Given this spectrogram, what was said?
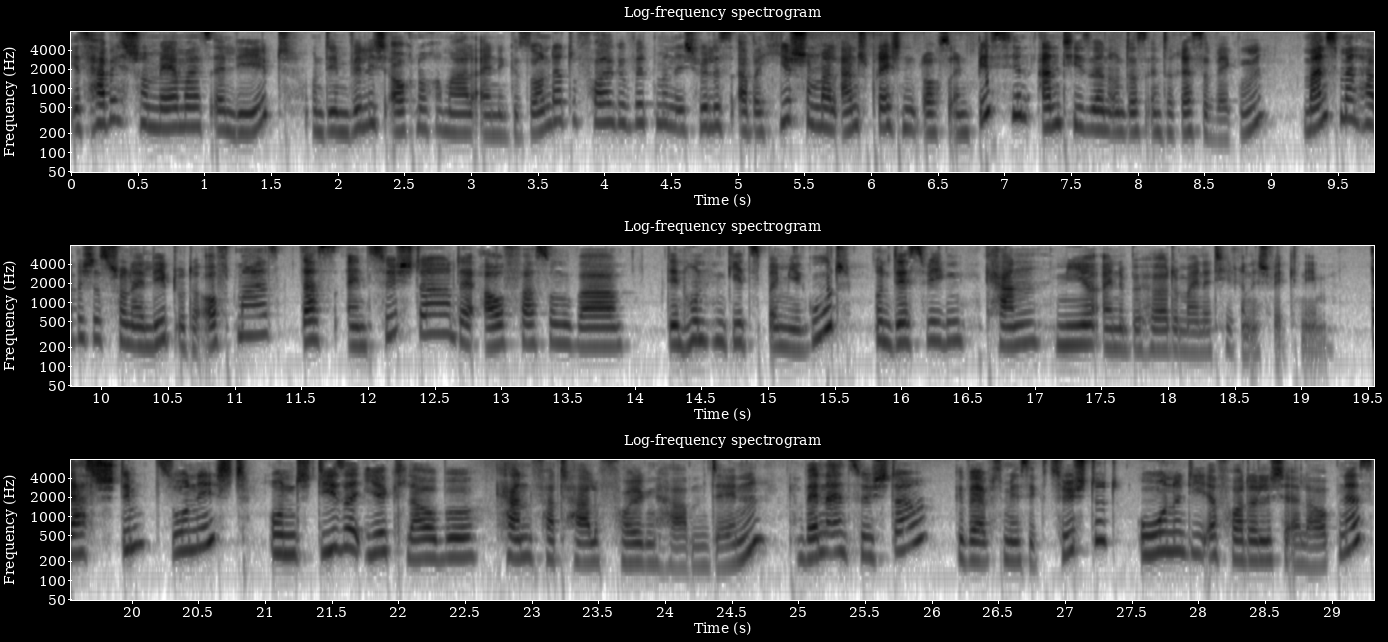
Jetzt habe ich es schon mehrmals erlebt und dem will ich auch noch mal eine gesonderte Folge widmen. Ich will es aber hier schon mal ansprechen und auch so ein bisschen anteasern und das Interesse wecken. Manchmal habe ich es schon erlebt oder oftmals, dass ein Züchter der Auffassung war, den Hunden geht es bei mir gut und deswegen kann mir eine Behörde meine Tiere nicht wegnehmen. Das stimmt so nicht und dieser Irrglaube kann fatale Folgen haben, denn wenn ein Züchter gewerbsmäßig züchtet, ohne die erforderliche Erlaubnis,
